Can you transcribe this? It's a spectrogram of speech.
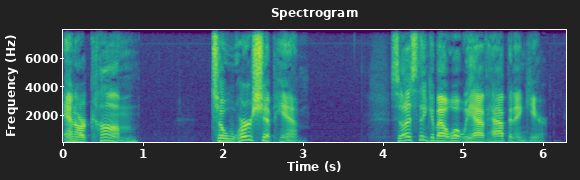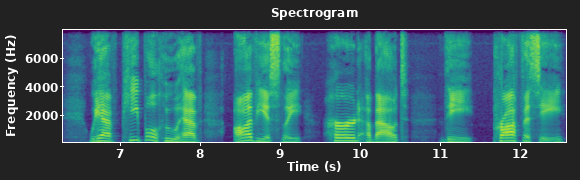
and are come to worship him. So let's think about what we have happening here. We have people who have obviously heard about the prophecy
